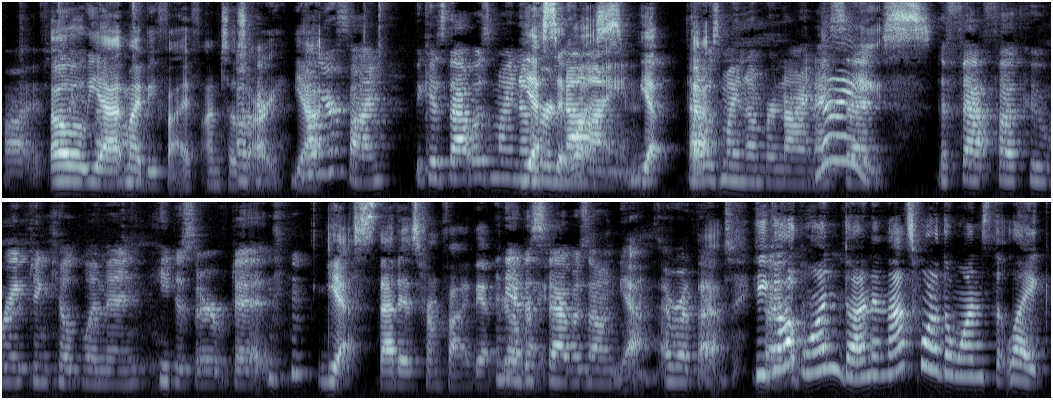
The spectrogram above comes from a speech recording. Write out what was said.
Five. Oh Like, yeah, it one- might be five. I'm so Okay. sorry. Yeah, No, you're fine because that was my number yes, it was. nine. Yep, That, was my number nine. I said nice. the fat fuck who raped and killed women. He deserved it, Yes, that is from five. Yep, and he had to right. stab his own. Yeah, I wrote that. He So- got one done, and that's one of the ones that like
